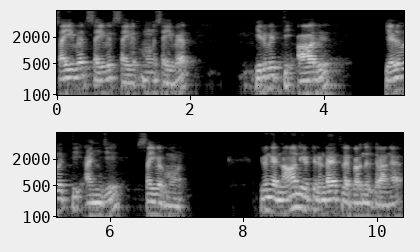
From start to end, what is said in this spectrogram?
சைபர் சைபர் சைபர். மூணு சைபர். இருபத்தி ஆறு எழுபத்தி அஞ்சு சைபர் மூணு இவங்க நாலு எட்டு ரெண்டாயிரத்தில் பிறந்திருக்கிறாங்க.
